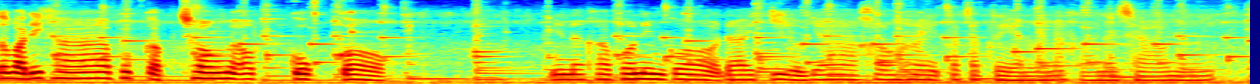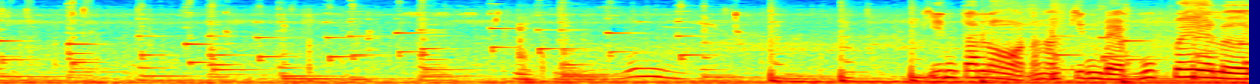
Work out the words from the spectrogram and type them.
สวัสดีค่ะพบกับช่องแม่ออฟกกกอกนี่นะคะพ่อนิ่มก็ได้เกี่ยวหญ้าเข้าให้ตะกะแตนแล้วนะคะ ในเช้านี้กินตลอดนะคะ กินแบบบุฟเฟ่เลย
